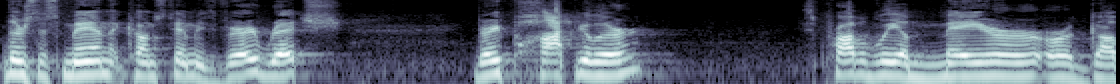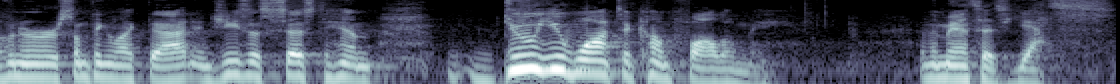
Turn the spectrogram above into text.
There's this man that comes to him. He's very rich, very popular. He's probably a mayor or a governor or something like that. And Jesus says to him, Do you want to come follow me? And the man says, Yes.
